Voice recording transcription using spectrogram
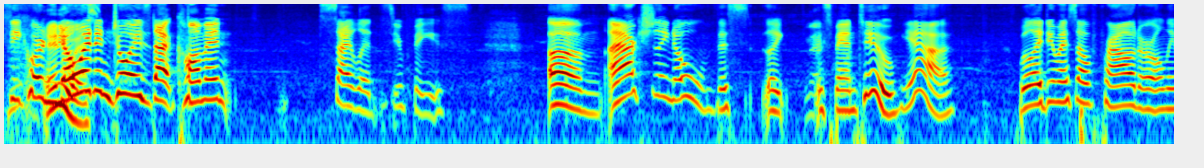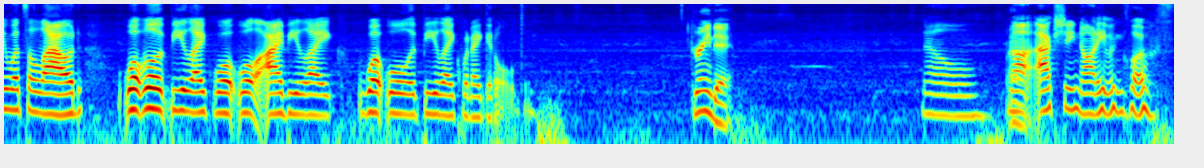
Secor, no Anyways. one enjoys that comment. Silence your face. Um, I actually know this like this Next band too. Yeah. Will I do myself proud or only what's allowed? What will it be like? What will I be like? What will it be like when I get old? Green Day. No, not actually, not even close.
